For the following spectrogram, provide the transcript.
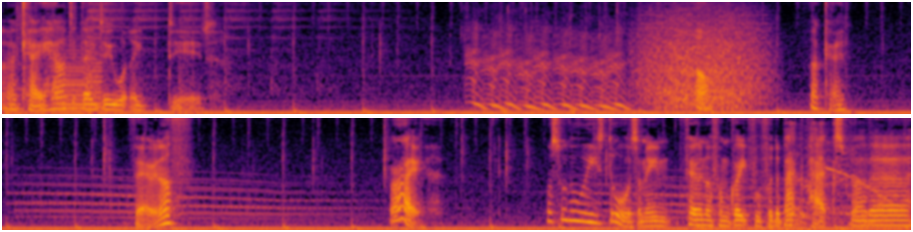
Okay, how did they do what they did? These doors? I mean, fair enough, I'm grateful for the backpacks, but, uh...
